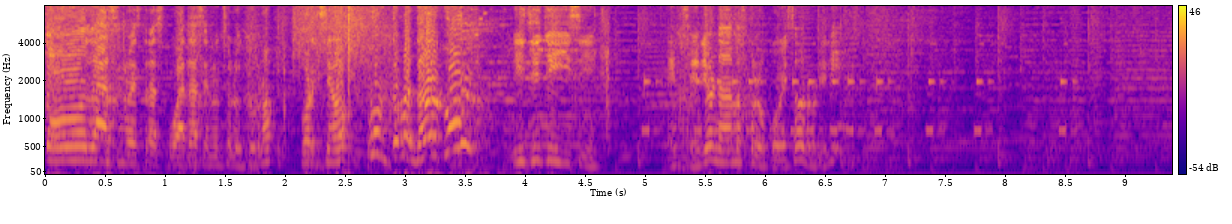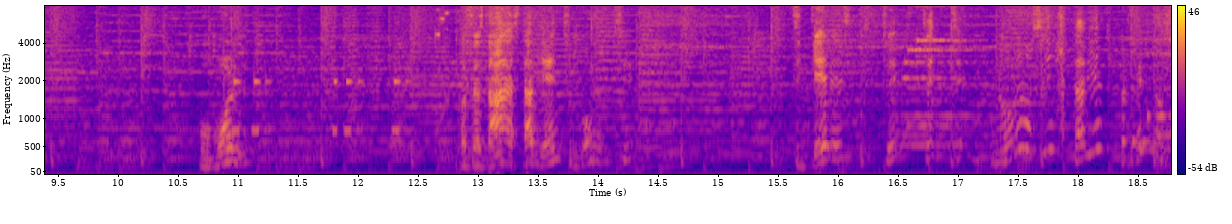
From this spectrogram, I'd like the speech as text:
todas nuestras jugadas en un solo turno. Porque si no, ¡pum! ¡Toma Dark Hole! Y GG Easy. ¿En serio? ¿Nada más colocó eso? ¿Really? O sea, está, está bien, supongo, sí. Si quieres, sí, sí, sí. No, sí, está bien, perfecto, sí.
